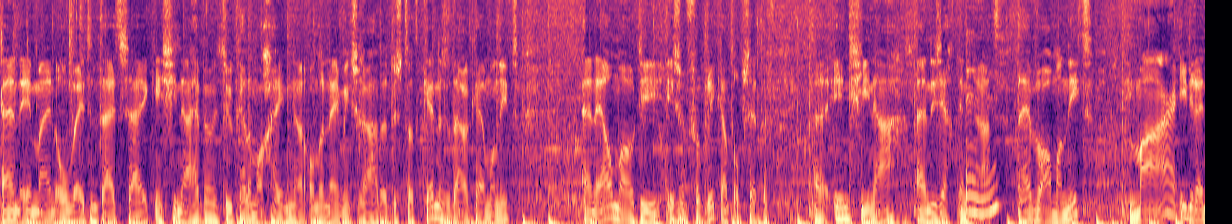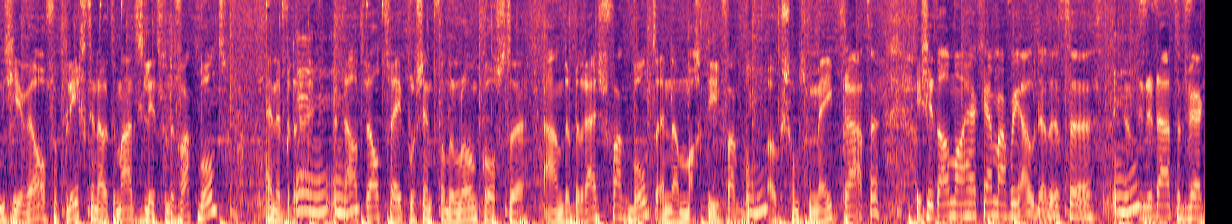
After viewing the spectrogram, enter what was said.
En in mijn onwetendheid zei ik: in China hebben we natuurlijk helemaal geen uh, ondernemingsraden. Dus dat kennen ze daar ook helemaal niet. En Elmo die is een fabriek aan het opzetten uh, in China. En die zegt inderdaad, -hmm. dat hebben we allemaal niet. Maar iedereen is hier wel verplicht en automatisch lid van de vakbond. En het bedrijf mm -hmm. betaalt wel 2% van de loonkosten aan de bedrijfsvakbond. En dan mag die vakbond ook soms meepraten. Is dit allemaal herkenbaar voor jou? Dat, het, uh, dat inderdaad het werk.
